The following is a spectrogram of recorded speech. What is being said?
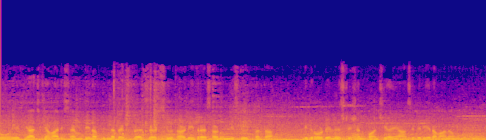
تو یہ تھی آج کی ہماری سیونٹین اب Millat express, Z C authority, تریسٹھ انیس لیٹ تھا ڈگرو ریلوے اسٹیشن پہنچی اور یہاں سے پھر یہ روانہ ہوں گے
